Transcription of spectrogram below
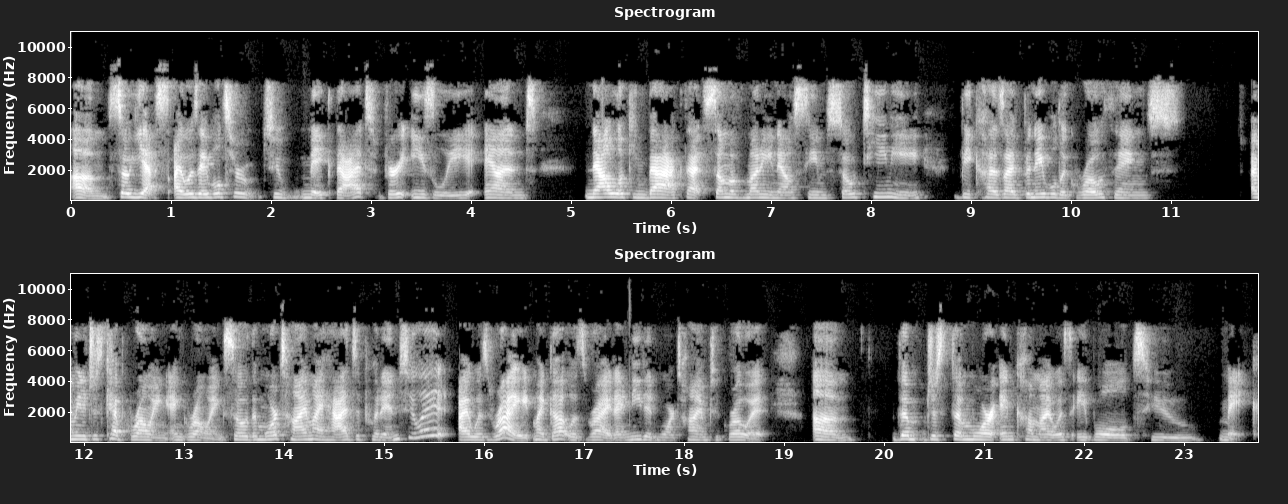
Um, so yes, I was able to to make that very easily and now looking back that sum of money now seems so teeny because I've been able to grow things I mean, it just kept growing and growing. So the more time I had to put into it, I was right. My gut was right. I needed more time to grow it. Um, the just the more income I was able to make.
